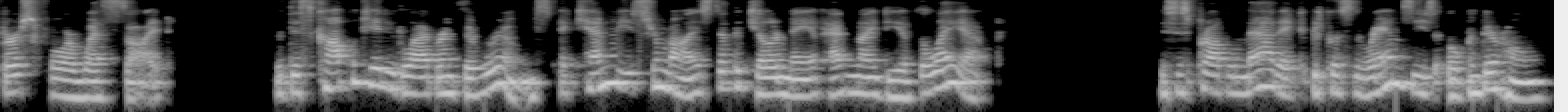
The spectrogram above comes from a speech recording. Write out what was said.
first floor west side. With this complicated labyrinth of rooms, it can be surmised that the killer may have had an idea of the layout. This is problematic because the Ramseys opened their home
